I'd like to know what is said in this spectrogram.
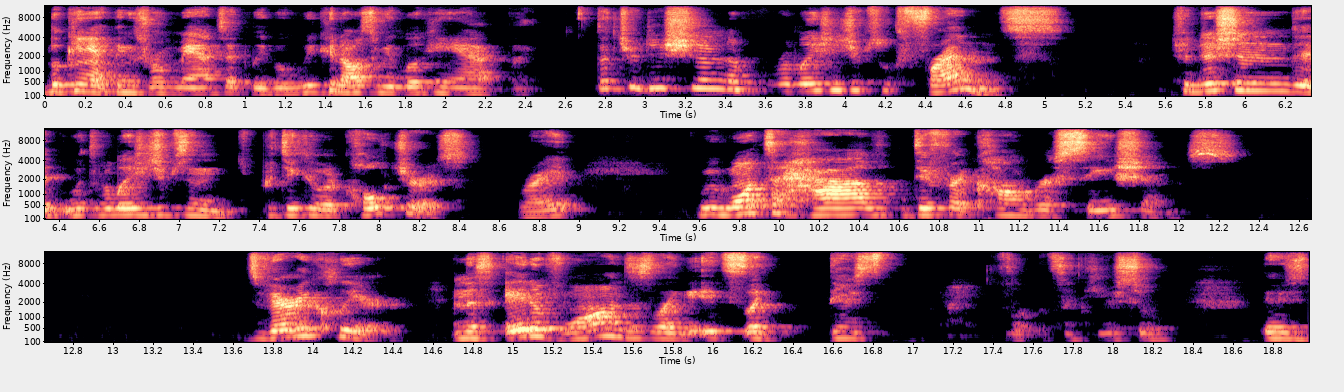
looking at things romantically, but we can also be looking at like the tradition of relationships with friends, tradition with relationships in particular cultures, right? We want to have different conversations. It's very clear. And this Eight of Wands is like, it's like, there's, it's like you're so there's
